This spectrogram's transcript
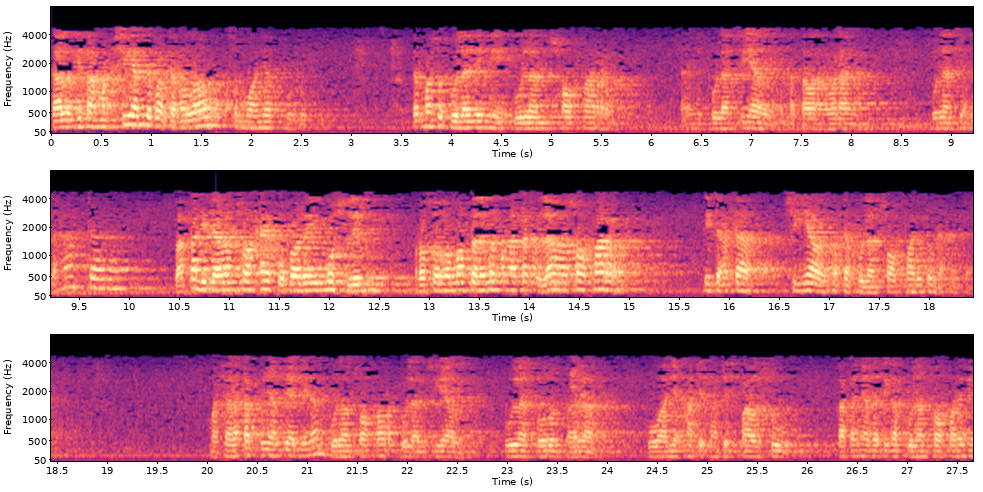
Kalau kita maksiat kepada Allah semuanya buruk. Termasuk bulan ini, bulan Sofar. Nah, ini bulan sial kata orang-orang. Bulan sial tidak ada. Bahkan di dalam Sahih Bukhari Muslim Rasulullah SAW mengatakan la sofar tidak ada sial pada bulan sofar itu tidak ada. Masyarakat punya keyakinan bulan sofar, bulan sial, bulan turun bala, buahnya hadis-hadis palsu. Katanya ketika bulan sofar ini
